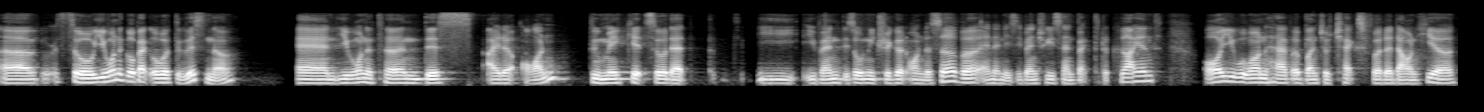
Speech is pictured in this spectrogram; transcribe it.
Uh, so you want to go back over to listener and you want to turn this either on to make it so that the event is only triggered on the server and then it's eventually sent back to the client or you will want to have a bunch of checks further down here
